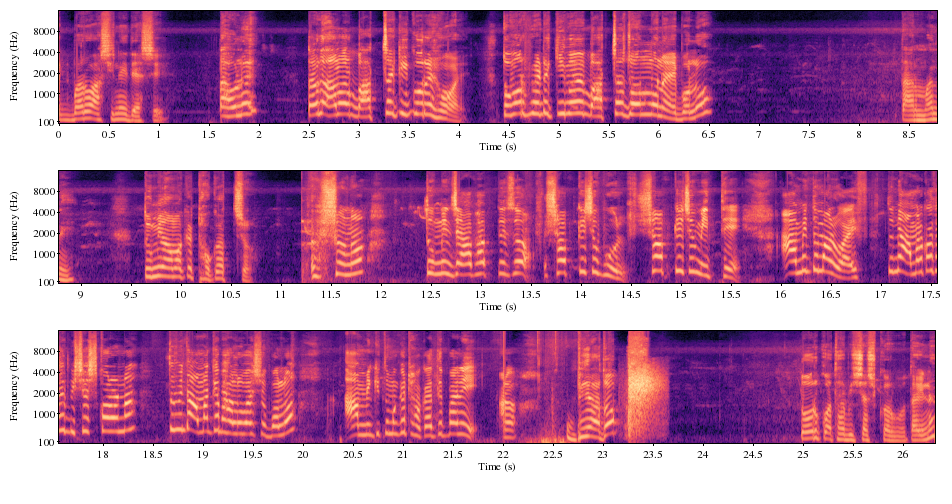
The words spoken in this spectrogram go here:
একবারও আসি নাই দেশে। তাহলে তাহলে আমার বাচ্চা কি করে হয়? তোমার পেটে কীভাবে বাচ্চা জন্ম নেয় বলো? তার মানে তুমি আমাকে ঠকাচ্ছ। শোনো তুমি যা ভাবতেছো সব কিছু ভুল সব কিছু মিথ্যে। আমি তোমার ওয়াইফ তুমি আমার কথা বিশ্বাস করো না, তুমি তো আমাকে ভালোবাসো, বলো। আমি কি তোমাকে ঠকাতে পারি? তোর কথা বিশ্বাস করব, তাই না?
